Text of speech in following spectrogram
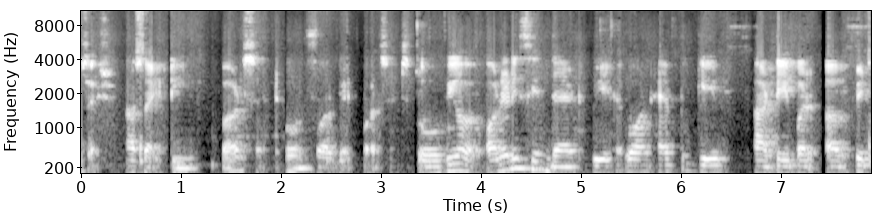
section. Aside t percent. Don't forget percent. So we have already seen that we won't have to give our table a bit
